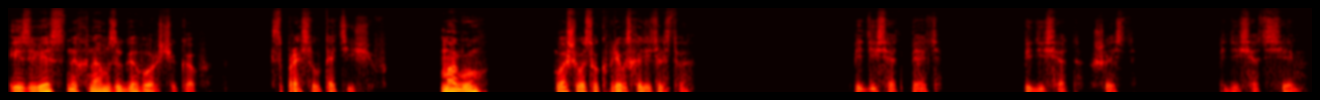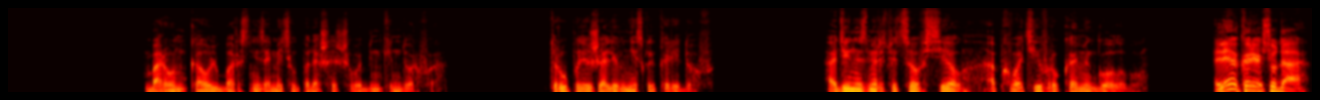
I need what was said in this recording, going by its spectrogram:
известных нам заговорщиков?» — спросил Татищев. «Могу, ваше высокопревосходительство». «Пятьдесят пять, пятьдесят шесть, пятьдесят семь». Барон Каульбарс не заметил подошедшего Бенкендорфа. Трупы лежали в несколько рядов. Один из мертвецов сел, обхватив руками голову. «Лекаря сюда!»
